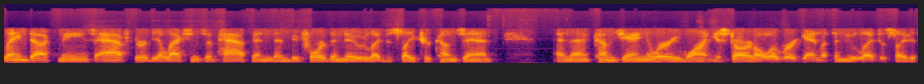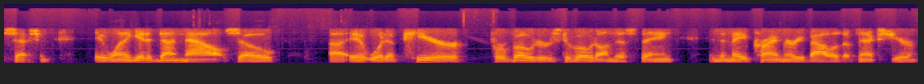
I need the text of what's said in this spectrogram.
lame duck means after the elections have happened and before the new legislature comes in. And then come January 1, you start all over again with a new legislative session. They want to get it done now, so uh, it would appear for voters to vote on this thing in the May primary ballot of next year.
